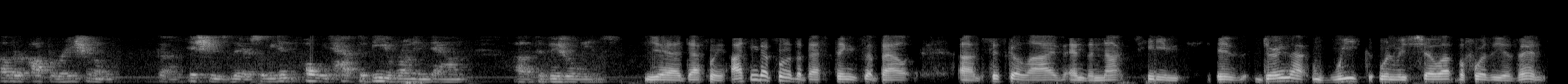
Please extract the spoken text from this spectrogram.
other operational uh, issues there, so we didn't always have to be running down uh, to visually. Yeah, definitely. I think that's one of the best things about um, Cisco Live and the NOC team is during that week when we show up before the event,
